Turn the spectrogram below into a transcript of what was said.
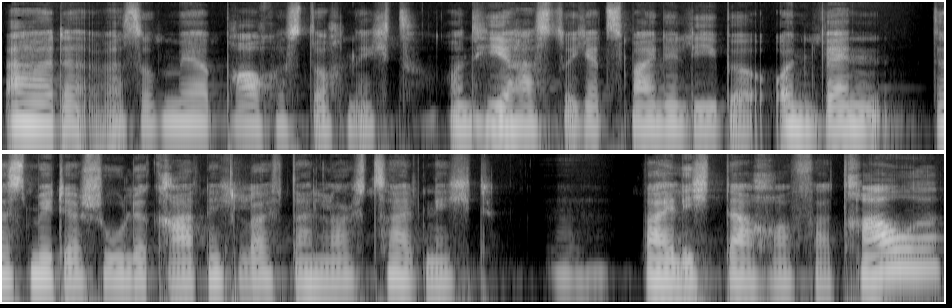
Äh, also mehr braucht es doch nicht. Und hier hast du jetzt meine Liebe. Und wenn das mit der Schule gerade nicht läuft, dann läuft es halt nicht. Mhm. Weil ich darauf vertraue,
